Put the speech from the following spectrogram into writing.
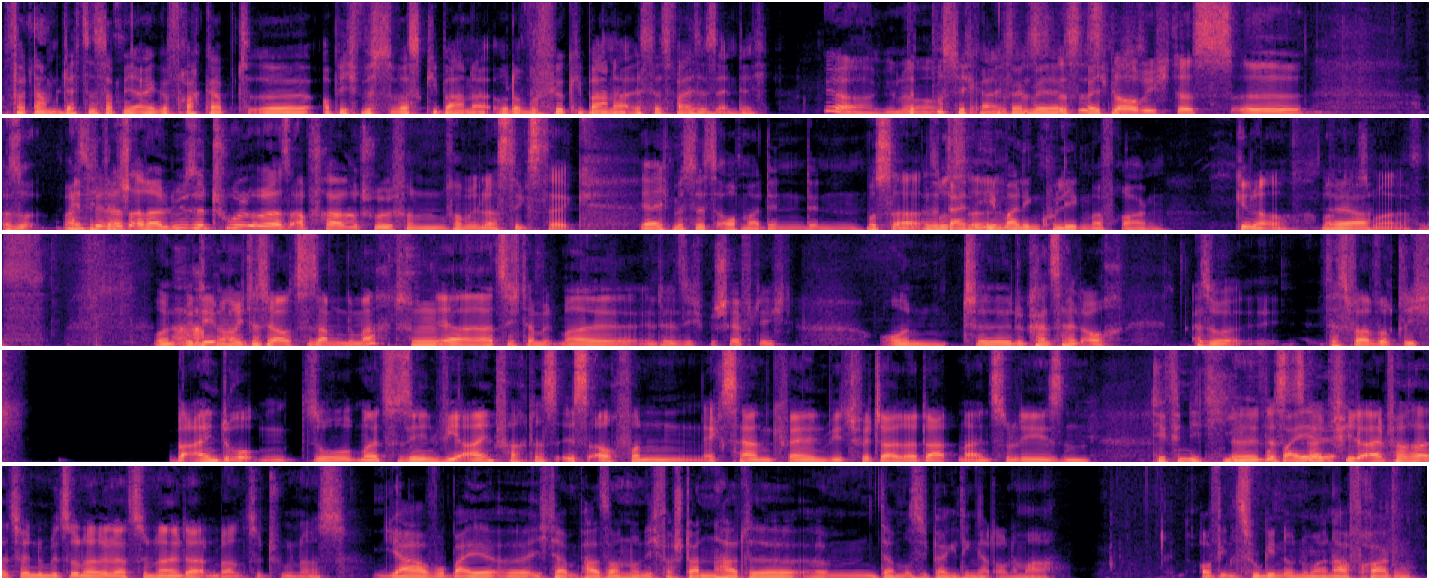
Verdammt, letztens hat mich einer gefragt gehabt, äh, ob ich wüsste, was Kibana oder wofür Kibana ist. Das weiß es endlich. Ja, genau. Das wusste ich gar nicht. Das ist, ist glaube ich, das, äh, also was entweder das, das Analyse-Tool oder das Abfragetool von, vom Elastic Stack. Ja, ich müsste jetzt auch mal den, den muss da, also muss deinen da, ehemaligen Kollegen mal fragen. Genau, mach ja, das mal. Das und ah, mit dem habe ich das ja auch zusammen gemacht. Mhm. Er hat sich damit mal intensiv beschäftigt. Und äh, du kannst halt auch, also das war wirklich beeindruckend, so mal zu sehen, wie einfach das ist, auch von externen Quellen wie Twitter da Daten einzulesen. Definitiv. Äh, das wobei, ist halt viel einfacher, als wenn du mit so einer relationalen Datenbank zu tun hast. Ja, wobei äh, ich da ein paar Sachen noch nicht verstanden hatte. Ähm, da muss ich bei Gelegenheit auch nochmal auf ihn zugehen und nochmal nachfragen.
